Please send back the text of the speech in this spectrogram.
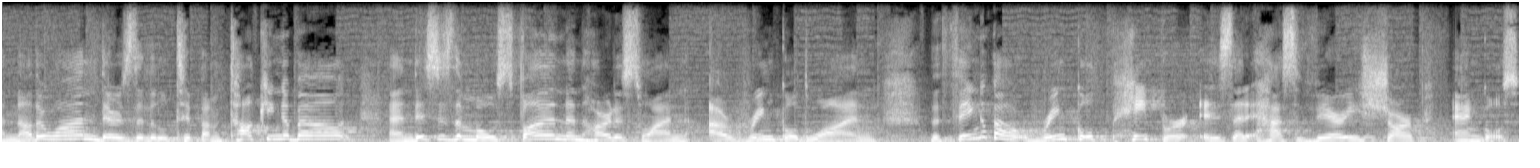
Another one, there's the little tip I'm talking about, and this is the most fun and hardest one, a wrinkled one. The thing about wrinkled paper is that it has very sharp angles.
